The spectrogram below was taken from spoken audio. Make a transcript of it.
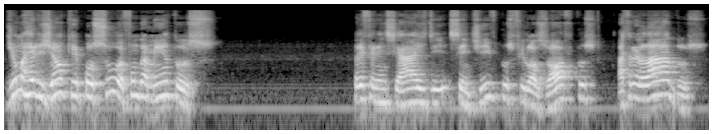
De uma religião que possua fundamentos preferenciais de científicos, filosóficos atrelados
